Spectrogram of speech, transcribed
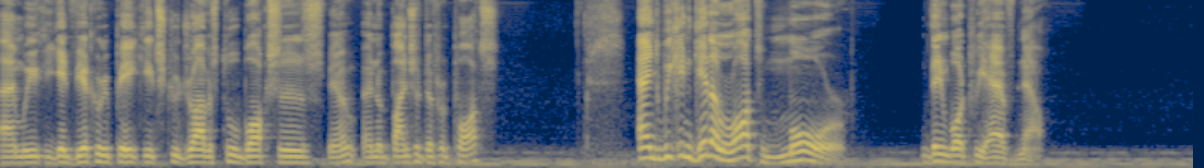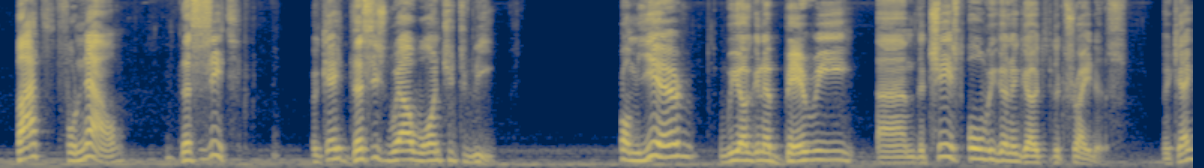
um, where you can get vehicle repair kits, screwdrivers, toolboxes, you know, and a bunch of different parts. And we can get a lot more than what we have now. But for now, this is it. Okay, this is where I want you to be. From here, we are going to bury um, the chest or we're going to go to the traders. Okay?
